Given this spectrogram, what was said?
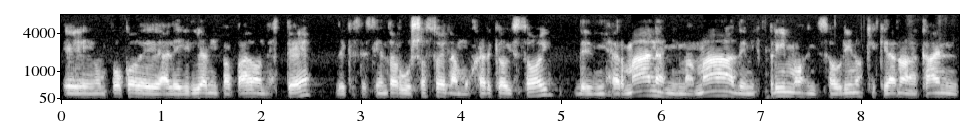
eh, un poco de alegría a mi papá donde esté de que se sienta orgulloso de la mujer que hoy soy, de mis hermanas, mi mamá, de mis primos, de mis sobrinos que quedaron acá en,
